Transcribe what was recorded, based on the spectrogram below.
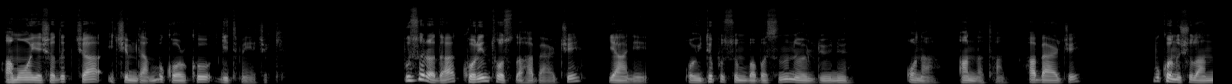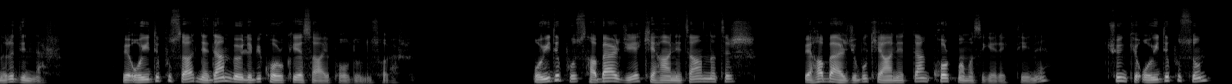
Ama o yaşadıkça içimden bu korku gitmeyecek. Bu sırada Korintoslu haberci, yani Oidipus'un babasının öldüğünü ona anlatan haberci, bu konuşulanları dinler ve Oidipus'a neden böyle bir korkuya sahip olduğunu sorar. Oidipus haberciye kehaneti anlatır ve haberci bu kehanetten korkmaması gerektiğini, çünkü Oidipus'un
